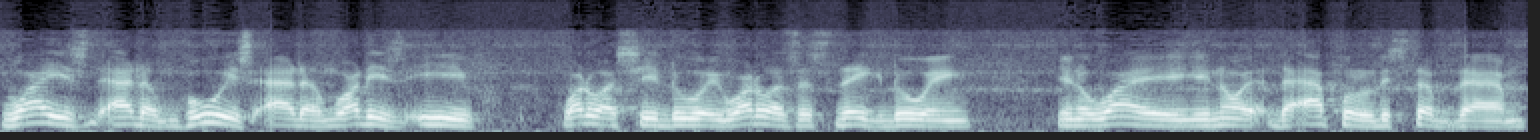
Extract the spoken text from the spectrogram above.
Why is Adam? Who is Adam? What is Eve? What was she doing? What was the snake doing? You know, why, you know, the apple disturbed them?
